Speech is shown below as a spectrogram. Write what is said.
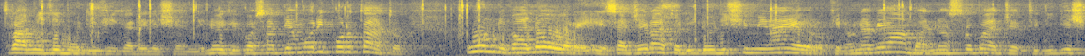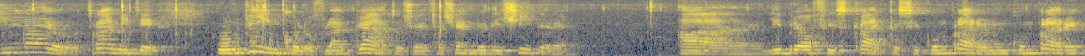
tramite modifica delle celle. Noi che cosa abbiamo riportato? Un valore esagerato di 12.000 euro che non avevamo al nostro budget di 10.000 euro tramite un vincolo flaggato, cioè facendo decidere a LibreOffice Calc se comprare o non comprare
